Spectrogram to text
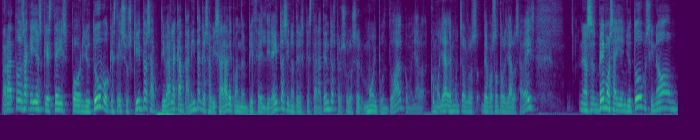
para todos aquellos que estéis por YouTube o que estéis suscritos, activar la campanita que os avisará de cuando empiece el directo, así no tenéis que estar atentos, pero suelo ser muy puntual, como ya, como ya de muchos de vosotros ya lo sabéis. Nos vemos ahí en YouTube, si no,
